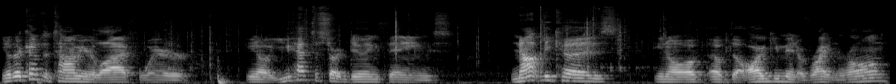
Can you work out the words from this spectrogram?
You know, there comes a time in your life where, you know, you have to start doing things, not because you know of, of the argument of right and wrong,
